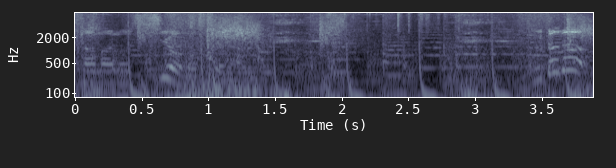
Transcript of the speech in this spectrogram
貴様の死をもって無駄だ。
